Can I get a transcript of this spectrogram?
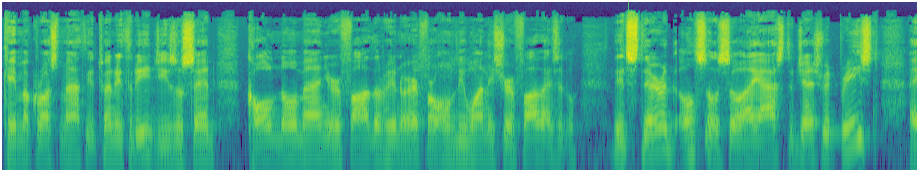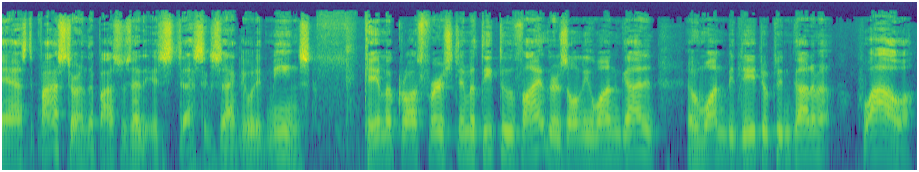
Came across Matthew 23, Jesus said, Call no man your father in earth, for only one is your father. I said, well, It's there also. So I asked the Jesuit priest, I asked the pastor, and the pastor said, it's, That's exactly what it means. Came across 1 Timothy 2 5, there's only one God and one mediator between God and man. Wow.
